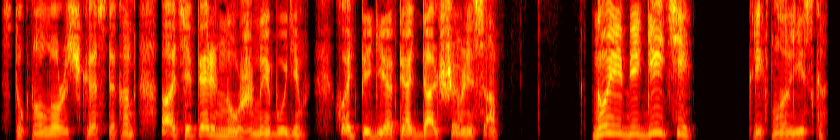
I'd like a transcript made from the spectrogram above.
стукнул ложечкой о стакан. — А теперь нужны будем. Хоть беги опять дальше в леса. — Ну и бегите! — крикнула Лиска.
